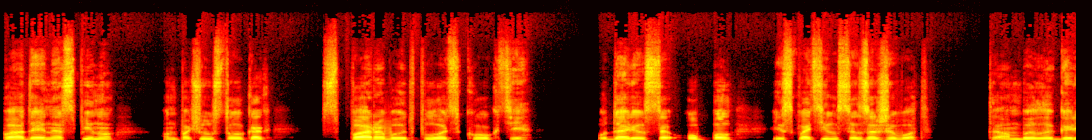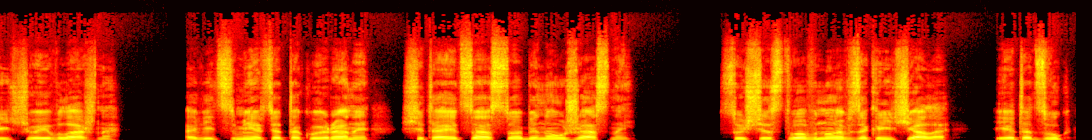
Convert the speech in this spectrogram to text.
Падая на спину, он почувствовал, как спарывают плоть когти. Ударился об пол и схватился за живот. Там было горячо и влажно. А ведь смерть от такой раны считается особенно ужасной. Существо вновь закричало, и этот звук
